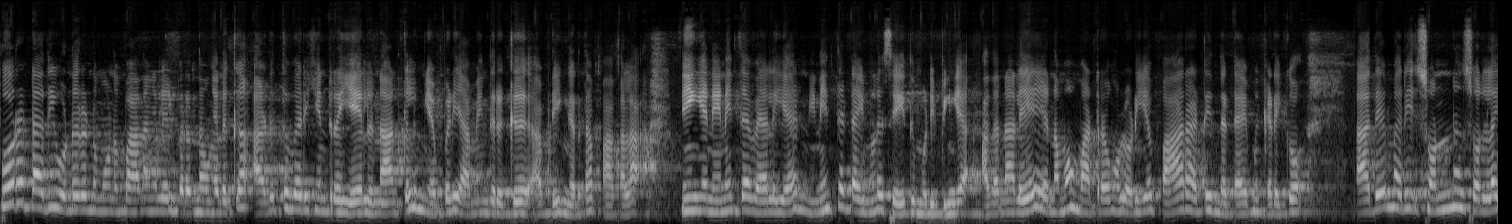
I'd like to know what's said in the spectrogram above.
பூரட்டாதி ஒன்று ரெண்டு மூணு பாதங்களில் பிறந்தவங்களுக்கு அடுத்து வருகின்ற ஏழு நாட்களும் எப்படி அமைந்திருக்கு அப்படிங்கிறத பார்க்கலாம். நீங்கள் நினைத்த வேலையை நினைத்த டைமில் செய்து முடிப்பீங்க. அதனாலேயே என்னமோ மற்றவங்களுடைய பாராட்டு இந்த டைமு கிடைக்கும். அதே மாதிரி சொன்ன சொல்ல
